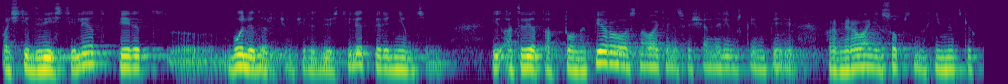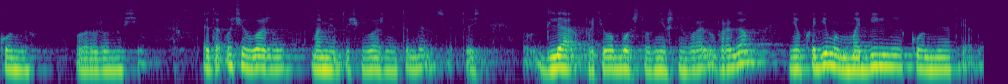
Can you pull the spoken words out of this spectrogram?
почти 200 лет перед, э, более даже чем через 200 лет перед немцами. И ответ от Тона I, основателя Священной Римской империи, формирование собственных немецких конных вооруженных сил. Это очень важный момент, очень важная тенденция. То есть для противоборства внешним врагам необходимы мобильные конные отряды.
